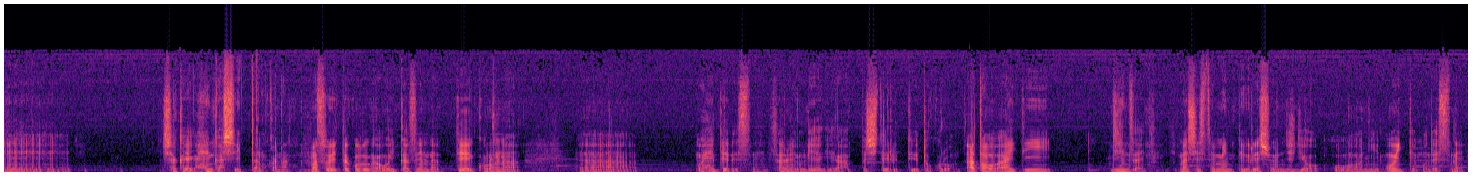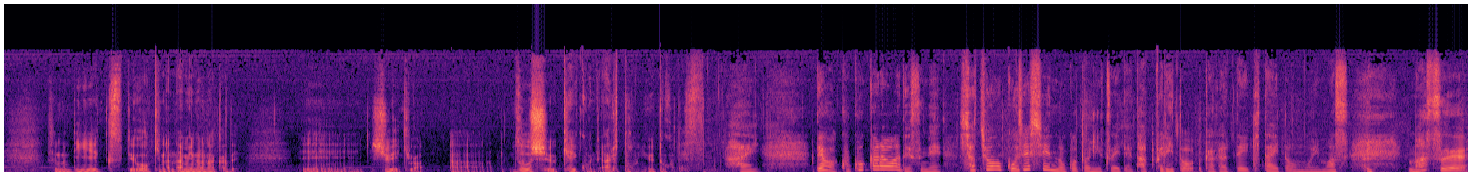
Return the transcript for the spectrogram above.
えー、社会が変化していったのかな、まあ、そういったことが追い風になってコロナを経てですねさらに売り上げがアップしてるっていうところ。あとは IT 人材、まあ、システムインテグレーション事業においてもですねその DX という大きな波の中で、えー、収益は増収傾向にあるというところです。はい。ではここからはですね、社長ご自身のことについてたっぷりと伺っていきたいと思います。はい、まず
